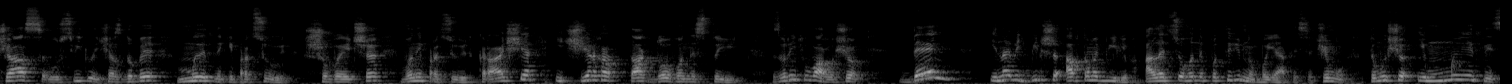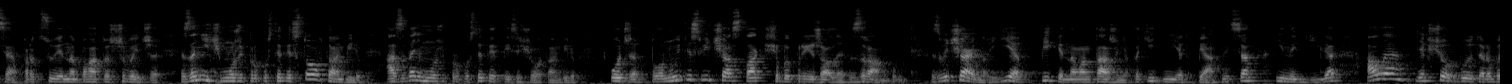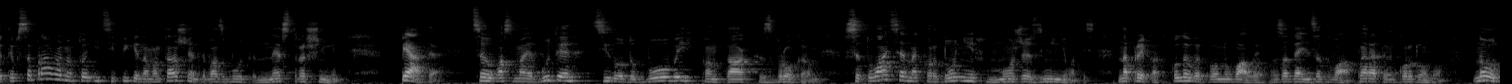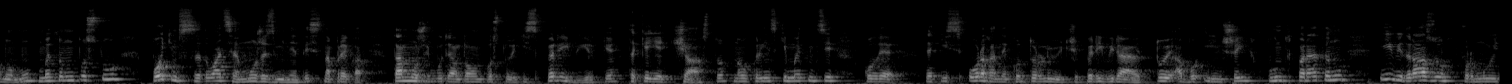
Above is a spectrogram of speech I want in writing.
час у світлий час доби митники працюють швидше, вони працюють краще, і черга так довго не стоїть. Зверніть увагу, що день. І навіть більше автомобілів, але цього не потрібно боятися. Чому? Тому що і митниця працює набагато швидше. За ніч можуть пропустити 100 автомобілів, а за день можуть пропустити 1000 автомобілів. Отже, плануйте свій час так, щоб приїжджали зранку. Звичайно, є піки навантаження в такі дні, як п'ятниця і неділя. Але якщо будете робити все правильно, то і ці піки навантаження для вас будуть не страшні. П'яте. Це у вас має бути цілодобовий контакт з брокером. Ситуація на кордоні може змінюватись. Наприклад, коли ви планували за день за два перетин кордону на одному митному посту, потім ситуація може змінитись. Наприклад, там можуть бути на тому посту якісь перевірки. Таке є часто на українській митниці, коли якісь органи контролюючі перевіряють той або інший пункт перетину і відразу формують.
